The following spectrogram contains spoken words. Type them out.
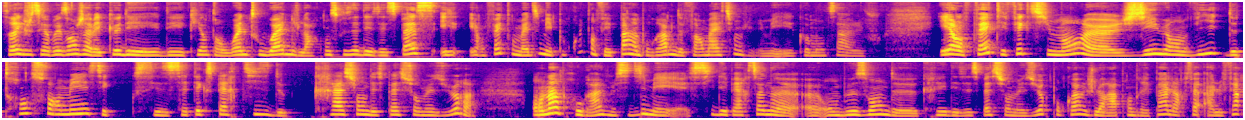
c'est vrai que jusqu'à présent, j'avais que des, des, clientes en one-to-one, je leur construisais des espaces. Et, en fait, on m'a dit, mais pourquoi t'en fais pas un programme de formation? Je lui ai dit, mais comment ça? Et en fait, effectivement, euh, j'ai eu envie de transformer cette expertise de création d'espaces sur mesure en un programme. Je me suis dit, mais si des personnes euh, ont besoin de créer des espaces sur mesure, pourquoi je leur apprendrais pas à, le faire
